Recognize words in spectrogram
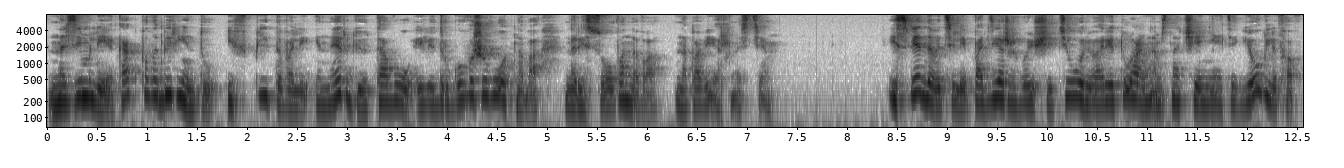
на Земле, как по лабиринту, и впитывали энергию того или другого животного, нарисованного на поверхности. Исследователи, поддерживающие теорию о ритуальном значении этих геоглифов,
